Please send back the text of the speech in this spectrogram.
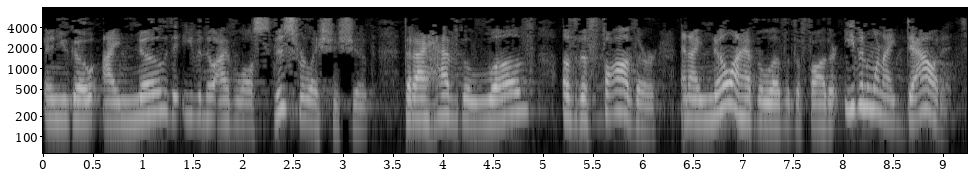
and you go, I know that even though I've lost this relationship, that I have the love of the Father, and I know I have the love of the Father, even when I doubt it,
